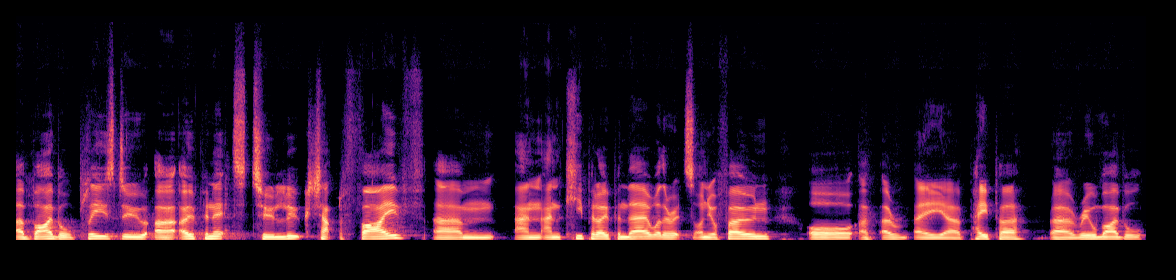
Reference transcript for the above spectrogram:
a Bible, please do uh, open it to Luke chapter 5 um, and, and keep it open there, whether it's on your phone or a, a, a, uh, paper uh, real Bible.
